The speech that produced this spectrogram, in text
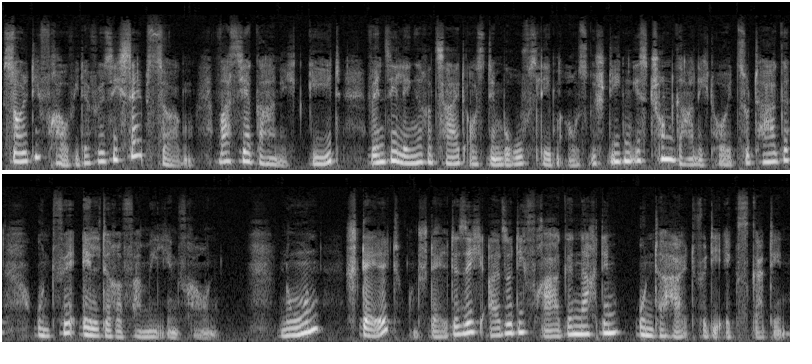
soll die Frau wieder für sich selbst sorgen, was ja gar nicht geht, wenn sie längere Zeit aus dem Berufsleben ausgestiegen ist, schon gar nicht heutzutage und für ältere Familienfrauen. Nun stellt und stellte sich also die Frage nach dem Unterhalt für die Ex-Gattin.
